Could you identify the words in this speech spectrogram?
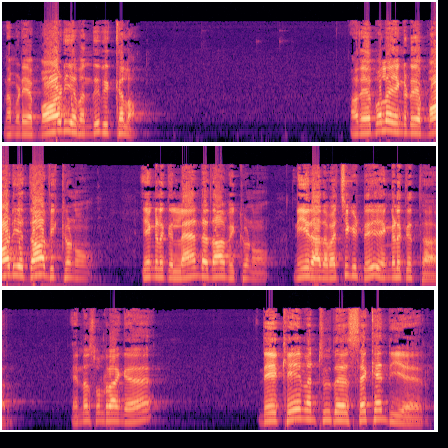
நம்முடைய பாடியை வந்து விற்கலாம். அதே போல் எங்களுடைய பாடியை தான் விற்கணும். எங்களுக்கு லேண்டை தான் விற்கணும். நீர் அதை வச்சுக்கிட்டு எங்களுக்கு தார். என்ன சொல்கிறாங்க they came to the second year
